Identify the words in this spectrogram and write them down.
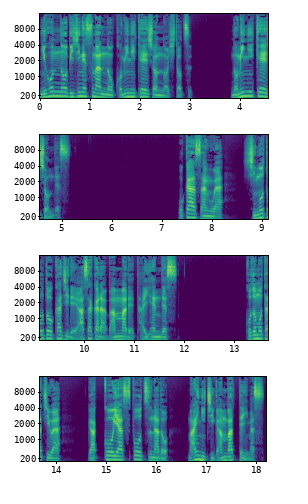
日本のビジネスマンのコミュニケーションの一つ、ノミニケーションです。お母さんは仕事と家事で朝から晩まで大変です。子供たちは学校やスポーツなど毎日頑張っています。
